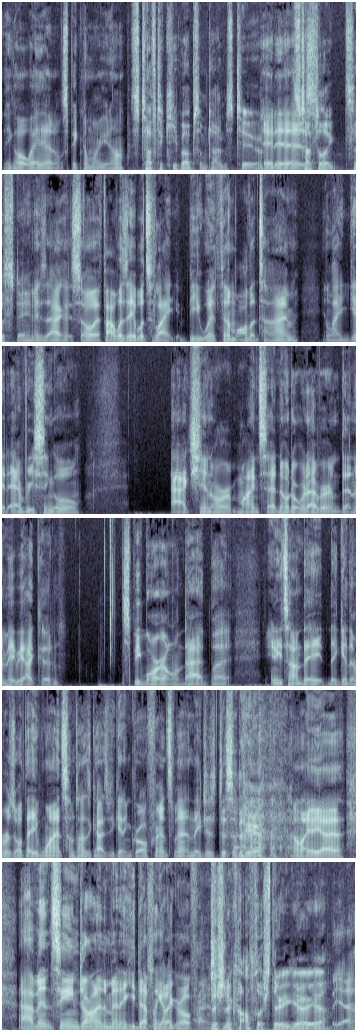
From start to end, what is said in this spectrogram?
they go away. They don't speak no more. You know, it's tough to keep up sometimes too. it is It's tough to like sustain it. Exactly. So if I was able to like be with them all the time and like get every single action or mindset note or whatever, then maybe I could speak more on that. But anytime they they get the result they want, sometimes guys be getting girlfriends, man. They just disappear. I'm like, yeah, I haven't seen John in a minute. He definitely got a girlfriend. Mission accomplished. There you go. Yeah. But yeah,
